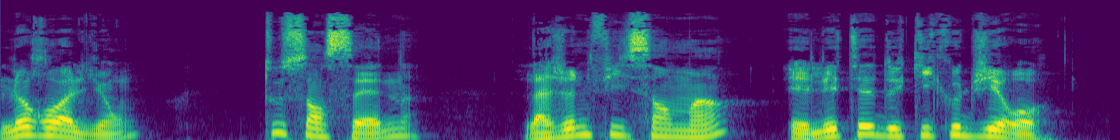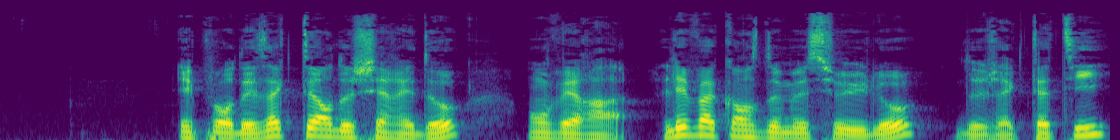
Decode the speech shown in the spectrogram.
Le roi lion, Tous en scène, La jeune fille sans main et L'été de Kikujiro. Et pour des acteurs de chair et d'eau, on verra Les vacances de Monsieur Hulot de Jacques Tati,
